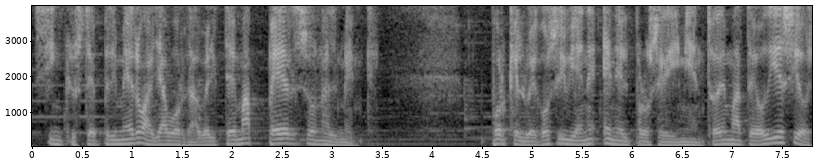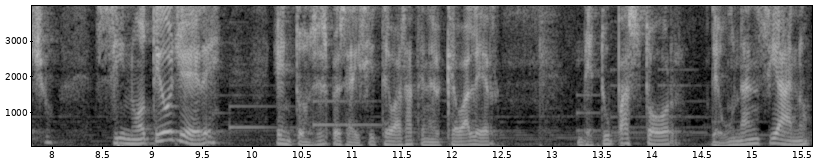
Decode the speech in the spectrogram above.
sin que usted primero haya abordado el tema personalmente porque luego si viene en el procedimiento de Mateo 18, si no te oyere, entonces pues ahí sí te vas a tener que valer de tu pastor, de un anciano,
